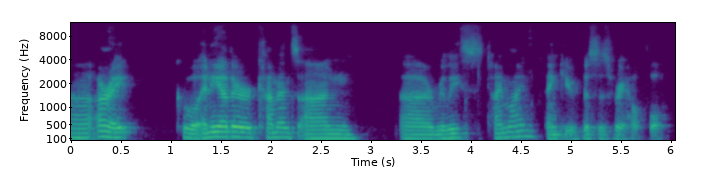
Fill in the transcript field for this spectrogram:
Uh, all right, cool. Any other comments on uh, release timeline? Thank you. This is very helpful.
